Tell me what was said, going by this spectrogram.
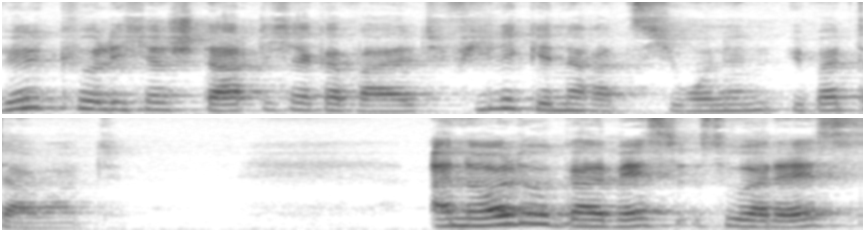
willkürlicher staatlicher Gewalt viele Generationen überdauert. Arnoldo Galvez Suarez,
